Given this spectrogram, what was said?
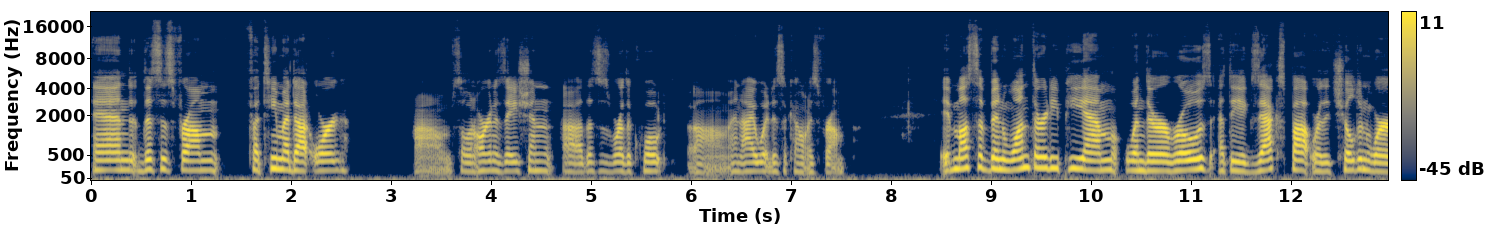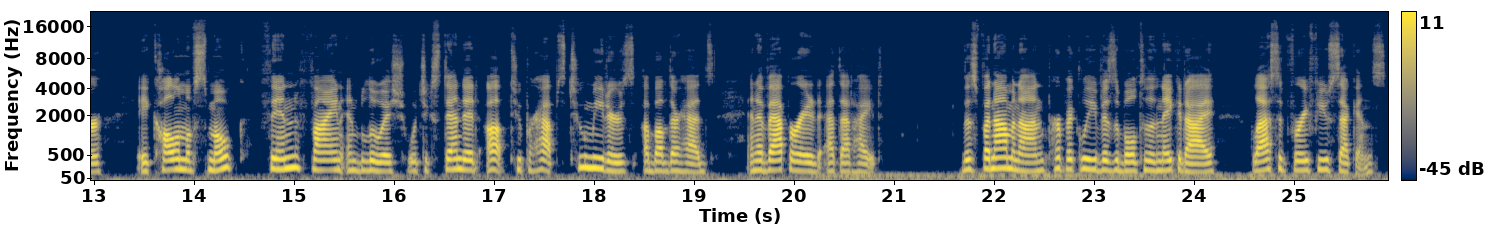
and this is from Fatima.org. Um, so, an organization. Uh, this is where the quote, um, an eyewitness account, is from. It must have been 1:30 p.m. when there arose at the exact spot where the children were a column of smoke, thin, fine, and bluish, which extended up to perhaps two meters above their heads and evaporated at that height. This phenomenon, perfectly visible to the naked eye, lasted for a few seconds.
